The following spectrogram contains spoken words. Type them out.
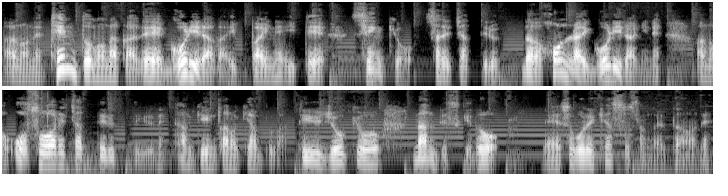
あのね、テントの中でゴリラがいっぱいね、いて、占拠されちゃってる。だから本来ゴリラにね、あの、襲われちゃってるっていうね、探検家のキャンプがっていう状況なんですけど、えー、そこでキャストさんが言ったのはね、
